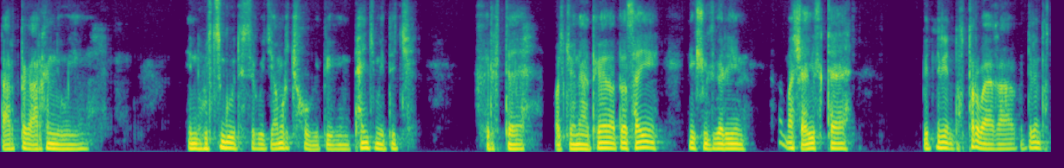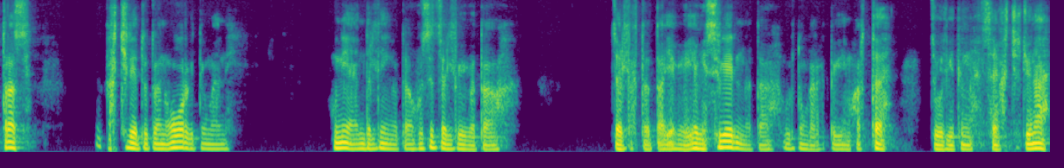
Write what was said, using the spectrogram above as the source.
дарддаг арга нь юу юм энэ хүлцэнгүүд эсэргүүж ямар жохоо гэдгийг нь таньж мэдэж хэрэгтэй болж байна. Тэгэхээр одоо сая нэг шүлгээр ийм маш аюултай бидний дотор байгаа бидний дотроос гарч ирээд одоо энэ уур гэдэг маань хүний амьдралын одоо хүсэл зорилгыг одоо зорилгот одоо яг яг эсрэгээр нь одоо үр дүн гаргадаг юм хортой зүйл гэдэг нь сайн гарч ирж байна.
